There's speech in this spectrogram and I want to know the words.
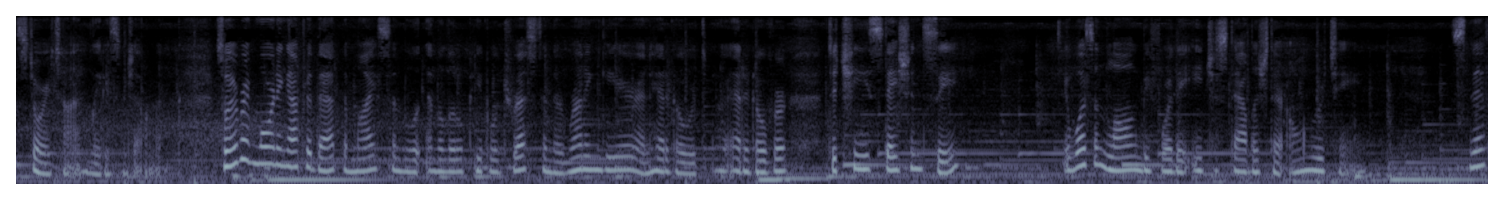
Story time, ladies and gentlemen. So every morning after that, the mice and the, and the little people dressed in their running gear and headed over headed over to Cheese Station C. It wasn't long before they each established their own routine. Sniff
